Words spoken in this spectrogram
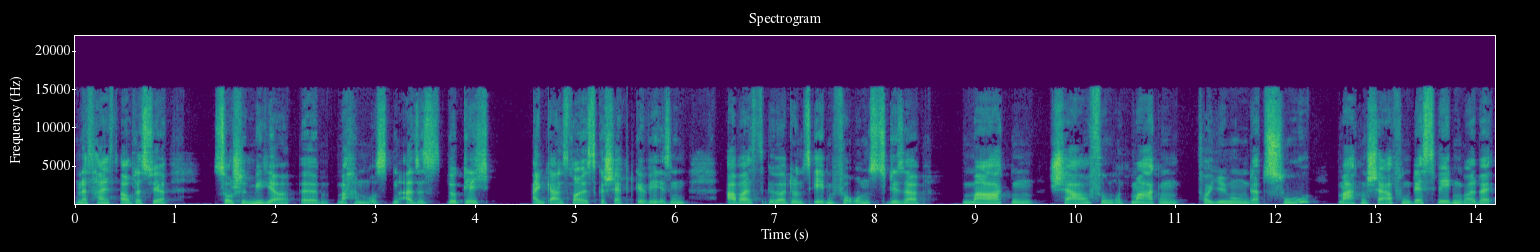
Und das heißt auch, dass wir Social Media äh, machen mussten. Also es ist wirklich ein ganz neues Geschäft gewesen. Aber es gehört uns eben für uns zu dieser Markenschärfung und Markenverjüngung dazu. Markenschärfung deswegen, weil wir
